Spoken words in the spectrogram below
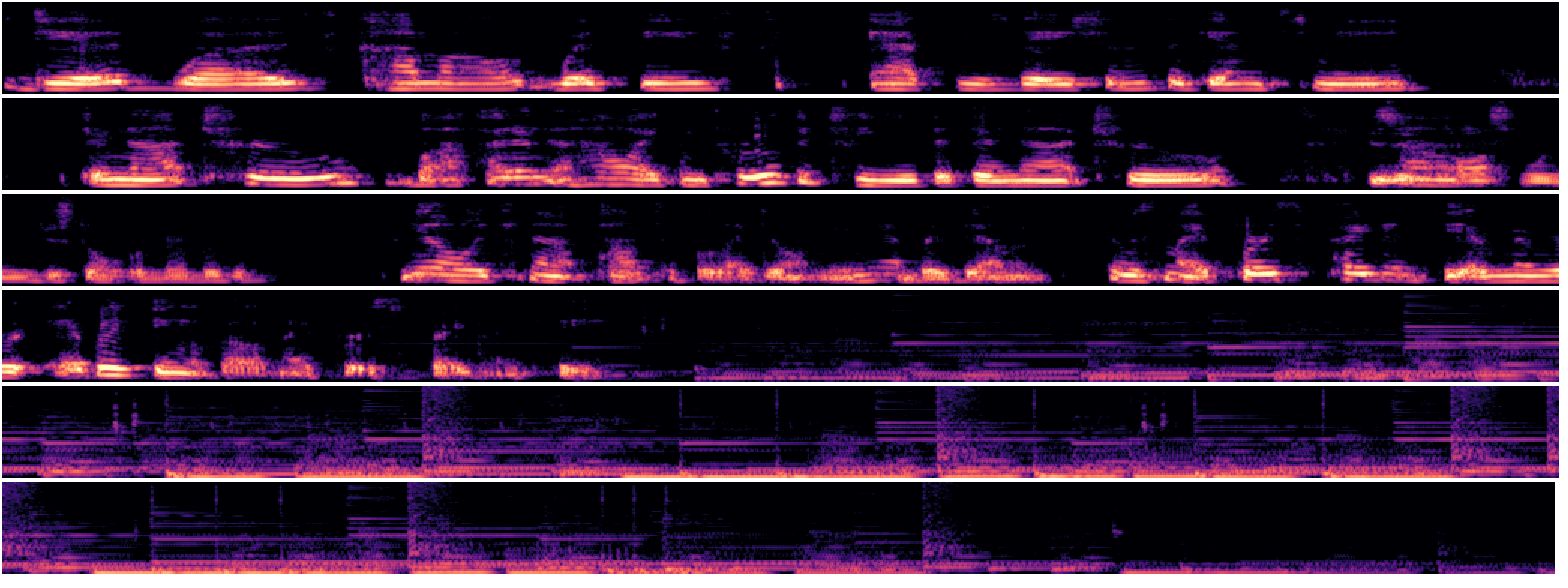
did was come out with these accusations against me. They're not true. But I don't know how I can prove it to you that they're not true. Is it uh, possible you just don't remember them? No, it's not possible. I don't remember them. It was my first pregnancy. I remember everything about my first pregnancy.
